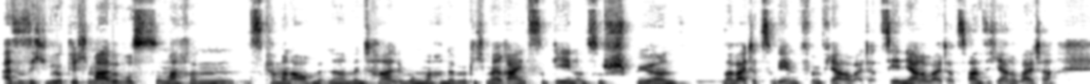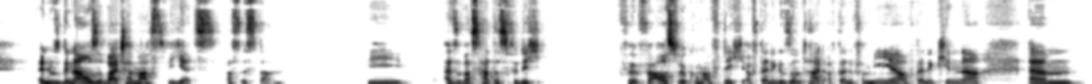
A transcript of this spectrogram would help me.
Also sich wirklich mal bewusst zu machen, das kann man auch mit einer Mentalübung machen, da wirklich mal reinzugehen und zu spüren, mal weiterzugehen, fünf Jahre weiter, zehn Jahre weiter, zwanzig Jahre weiter. Wenn du genauso weitermachst wie jetzt, was ist dann? Wie, also was hat das für dich für, für Auswirkungen auf dich, auf deine Gesundheit, auf deine Familie, auf deine Kinder? Ähm,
